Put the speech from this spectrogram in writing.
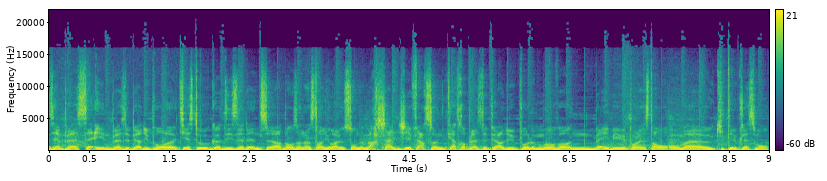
15 place et une place de perdu pour euh, Tiesto, God is a Dancer. Dans un instant, il y aura le son de Marshall Jefferson. 4 places de perdu pour le Move On Baby. Mais pour l'instant, on va euh, quitter le classement.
